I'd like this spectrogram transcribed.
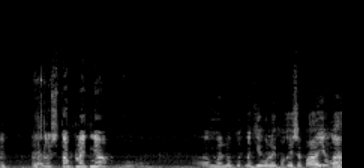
Ito, stoplight nga. Ah, malungkot nang hiwalay pa kayo sa payong ah.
